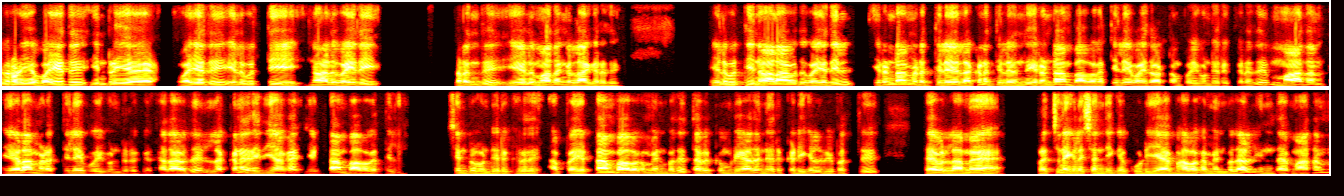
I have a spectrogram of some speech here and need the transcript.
இவருடைய வயது இன்றைய வயது எழுபத்தி நாலு வயதை கடந்து ஏழு மாதங்கள் ஆகிறது. எழுபத்தி நாலாவது வயதில் இரண்டாம் இடத்திலே லக்கணத்திலிருந்து இரண்டாம் பாவகத்திலே வயதோட்டம் போய் கொண்டிருக்கிறது. மாதம் ஏழாம் இடத்திலே போய் கொண்டிருக்கு அதாவது லக்கண ரீதியாக எட்டாம் பாவகத்தில் சென்று கொண்டிருக்கிறது. அப்ப எட்டாம் பாவகம் என்பது தவிர்க்க முடியாத நெருக்கடிகள் விபத்து தேவையில்லாம பிரச்சனைகளை சந்திக்கக்கூடிய பாவகம் என்பதால் இந்த மாதம்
